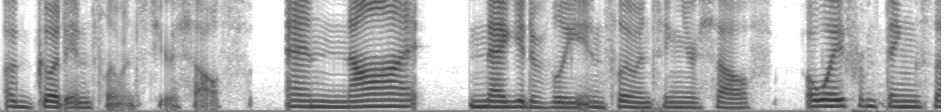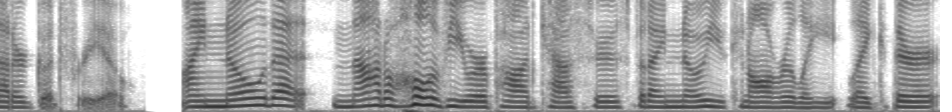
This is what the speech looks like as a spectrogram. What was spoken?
a good influence to yourself and not negatively influencing yourself away from things that are good for you. I know that not all of you are podcasters, but I know you can all relate. Like, there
